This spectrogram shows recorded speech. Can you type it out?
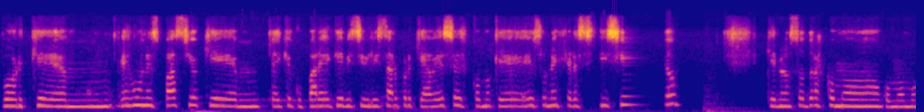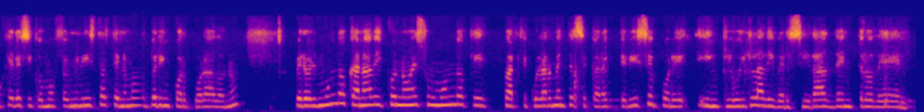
porque mm, es un espacio que, mm, que hay que ocupar, hay que visibilizar, porque a veces como que es un ejercicio que nosotras como, como mujeres y como feministas tenemos ver incorporado, ¿no? Pero el mundo canábico no es un mundo que particularmente se caracterice por eh, incluir la diversidad dentro de él.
